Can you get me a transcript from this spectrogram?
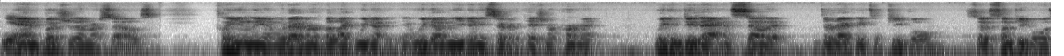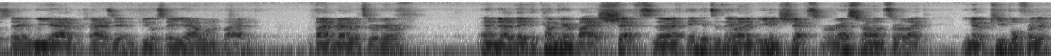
Yeah. and butcher them ourselves, cleanly and whatever. But like we don't we don't need any certification or permit. We can do that and sell it directly to people So some people will say we advertise it, and people say, yeah, I want to buy five rabbits or whatever, and uh, they could come here and buy as chefs. Though I think it's a thing where like even chefs for restaurants or like you know people for their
